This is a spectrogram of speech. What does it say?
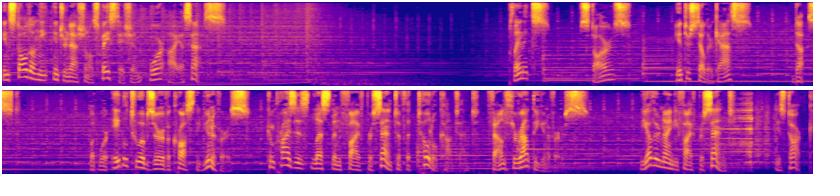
installed on the International Space Station, or ISS. Planets, stars, interstellar gas, dust. What we're able to observe across the universe comprises less than 5% of the total content found throughout the universe. The other 95% is dark.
